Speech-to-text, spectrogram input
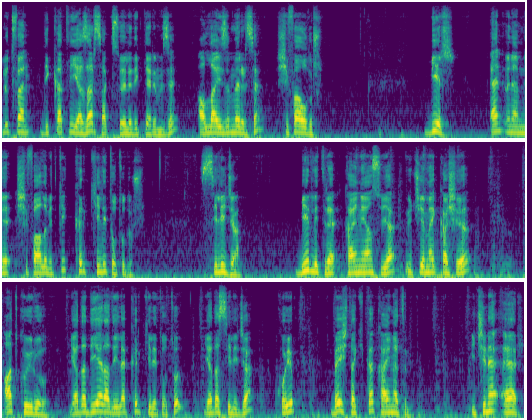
Lütfen dikkatli yazarsak söylediklerimizi Allah izin verirse şifa olur. Bir, en önemli şifalı bitki 40 kilit otudur. Silica. 1 litre kaynayan suya 3 yemek kaşığı at kuyruğu ya da diğer adıyla 40 kilit otu ya da silica koyup 5 dakika kaynatın. İçine eğer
